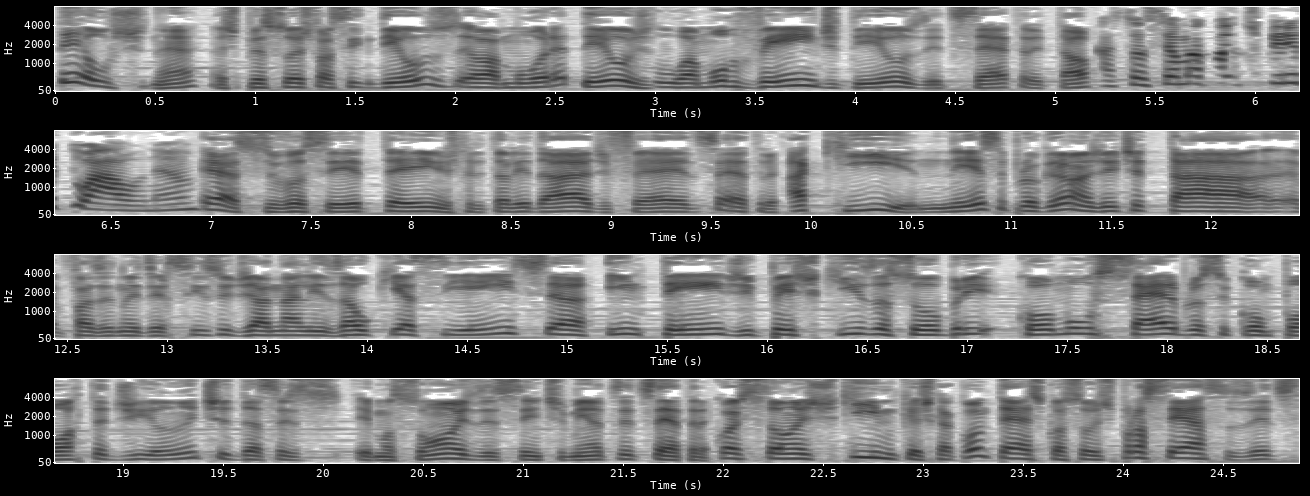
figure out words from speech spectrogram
Deus, né? As pessoas falam assim, Deus, o amor é Deus, o amor vem de Deus, etc e tal. Associa ser uma coisa espiritual, né? É, se você tem espiritualidade, fé, etc. Aqui, nesse programa, a gente tá fazendo um exercício de analisar o que a ciência entende pesquisa sobre como o cérebro se comporta diante dessas emoções, desses sentimentos, etc. Quais são as químicas que acontecem, quais são os processos, etc.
